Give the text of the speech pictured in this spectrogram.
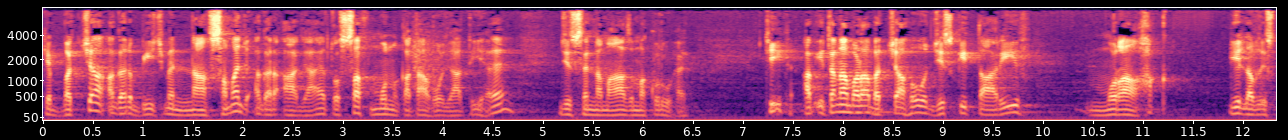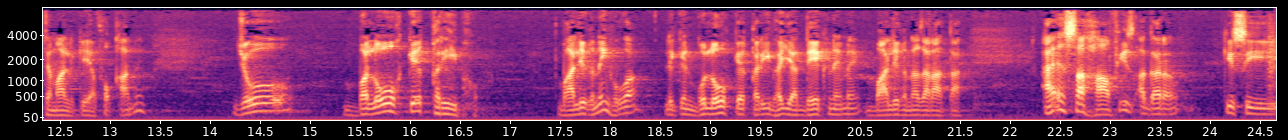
کہ بچہ اگر بیچ میں نہ سمجھ اگر آ جائے تو صف منقطع ہو جاتی ہے، جس سے نماز مکرو ہے۔ ٹھیک ہے، اب اتنا بڑا بچہ ہو جس کی تعریف مراحق، یہ لفظ استعمال کیا فقہ نے، جو بلوغ کے قریب ہو۔ بالغ نہیں ہوا، لیکن بلوغ کے قریب ہے یا دیکھنے میں بالغ نظر آتا۔ ہے ایسا حافظ اگر کسی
